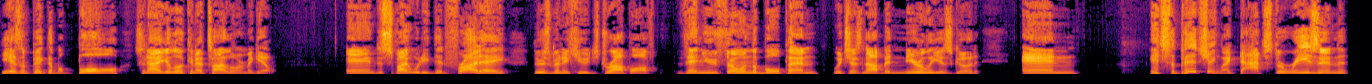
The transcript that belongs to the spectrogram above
He hasn't picked up a ball. So now you're looking at Tylor Megill. And despite what he did Friday, there's been a huge drop off. Then you throw in the bullpen, which has not been nearly as good. And it's the pitching. Like that's the reason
